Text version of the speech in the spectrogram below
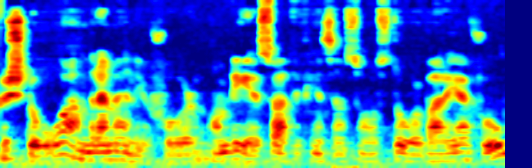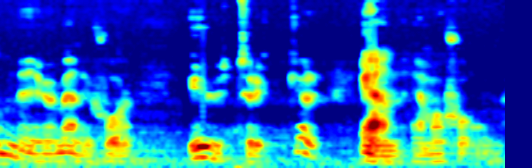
förstå andra människor om det är så att det finns en så stor variation i hur människor uttrycker en emotion.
